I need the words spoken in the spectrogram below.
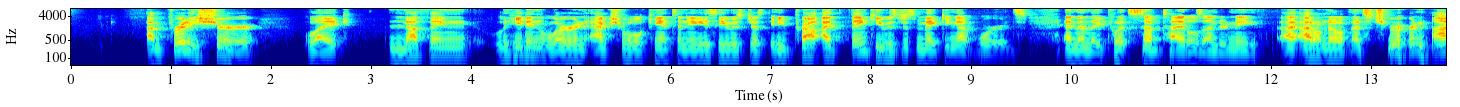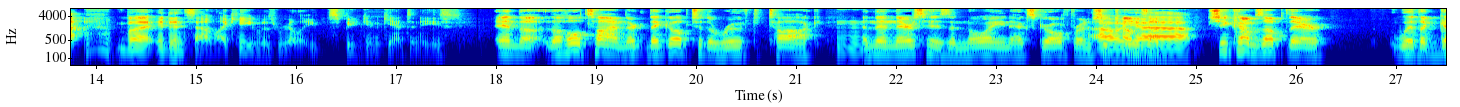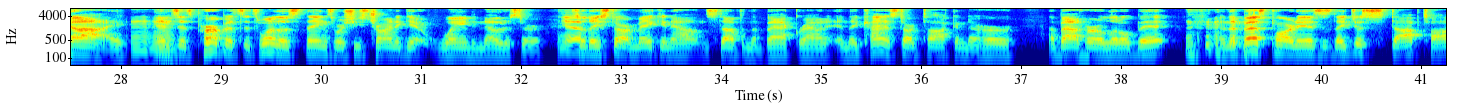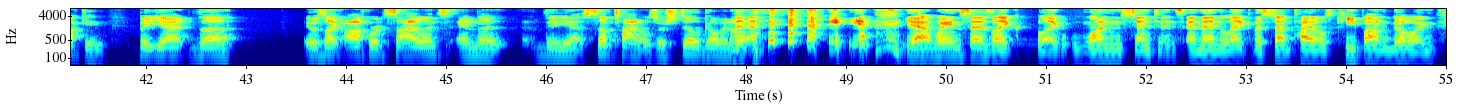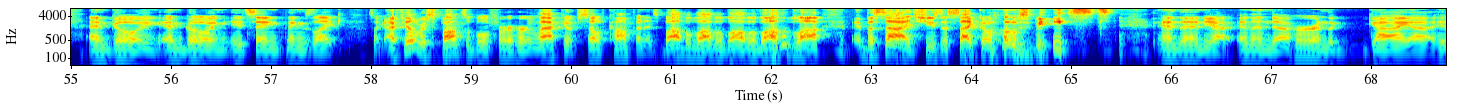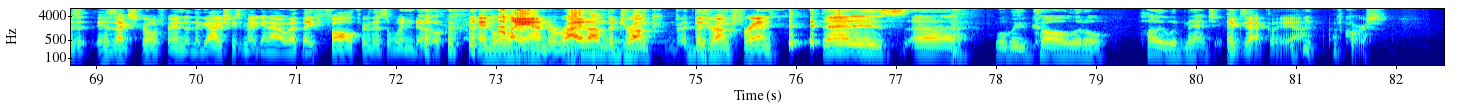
I'm pretty sure, like nothing. He didn't learn actual Cantonese. He was just he. Pro- I think he was just making up words, and then they put subtitles underneath. I, I don't know if that's true or not, but it didn't sound like he was really speaking Cantonese. And the the whole time they they go up to the roof to talk, Mhm. and then there's his annoying ex girlfriend. She oh comes yeah, up. She comes up there with a guy, Mhm. and it's its purpose. It's one of those things where she's trying to get Wayne to notice her. Yep. So they start making out and stuff in the background, and they kind of start talking to her about her a little bit. and the best part is, is they just stop talking, but yet the it was like awkward silence, and the the uh, subtitles are still going on. yeah, yeah. Wayne says like like one sentence, and then like the subtitles keep on going and going and going. It's saying things like. It's like I feel responsible for her lack of self confidence. Blah blah blah blah blah blah blah blah blah. Besides, she's a psycho hose beast. And then yeah, and then uh, her and the guy, uh, his his ex girlfriend and the guy she's making out with, they fall through this window and land right on the drunk the drunk friend. That is uh, what we call a little Hollywood magic. Exactly. Yeah. of course.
